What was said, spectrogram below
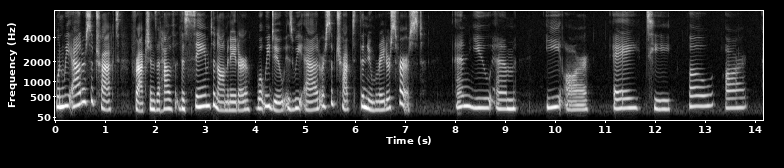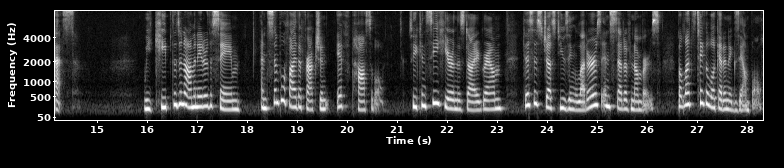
When we add or subtract fractions that have the same denominator, what we do is we add or subtract the numerators first. N-U-M-E-R-A-T-O-R-S. We keep the denominator the same and simplify the fraction if possible. So you can see here in this diagram, this is just using letters instead of numbers. But let's take a look at an example.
